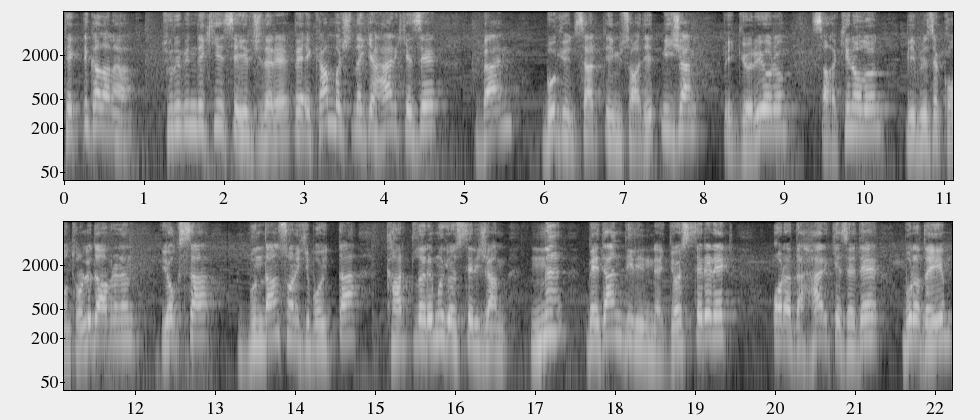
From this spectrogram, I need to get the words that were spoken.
teknik alana, tribündeki seyircilere ve ekran başındaki herkese ben bugün sertliğe müsaade etmeyeceğim ve görüyorum. Sakin olun, birbirinize kontrollü davranın. Yoksa bundan sonraki boyutta kartlarımı göstereceğim nı beden dilinle göstererek orada herkese de buradayım,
